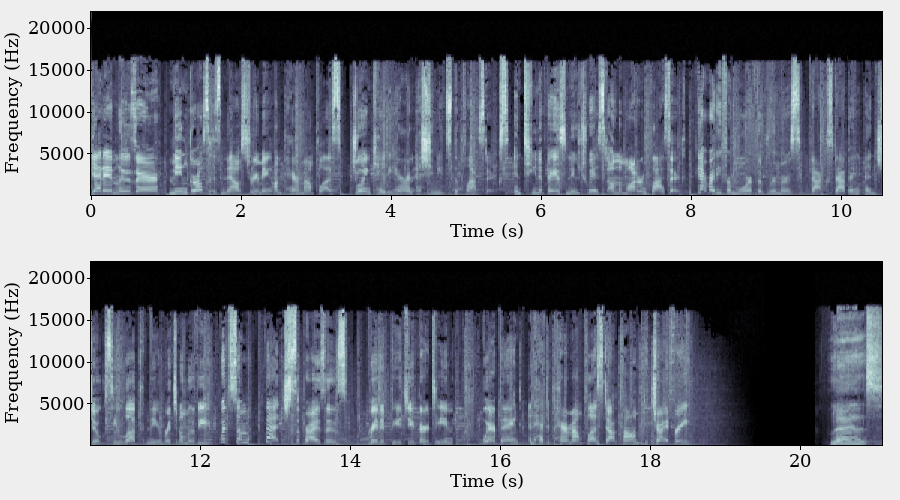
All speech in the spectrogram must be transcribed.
Get in, loser! Mean Girls is now streaming on Paramount Plus. Join Cady Heron as she meets the plastics in Tina Fey's new twist on the modern classic. Get ready for more of the rumors, backstabbing, and jokes you loved from the original movie with some fetch surprises. Rated PG 13. Wear pink and head to ParamountPlus.com to try it free. Let's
